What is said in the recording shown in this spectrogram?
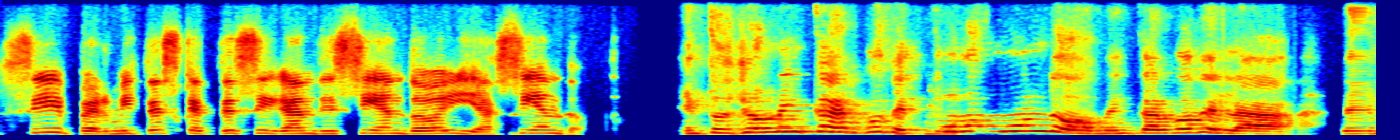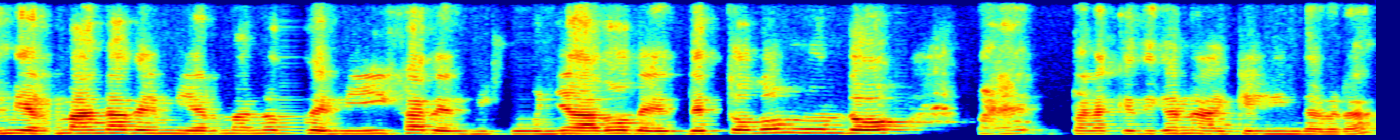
sí, permites que te sigan diciendo y haciendo. Entonces yo me encargo de todo el mundo, me encargo de la, de mi hermana, de mi hermano, de mi hija, de mi cuñado, de, de todo mundo, para, para que digan, ay, qué linda, ¿verdad?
